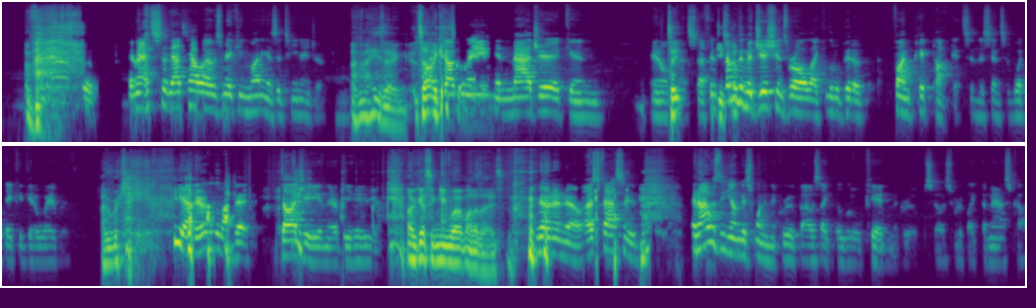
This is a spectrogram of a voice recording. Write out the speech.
and that's that's how I was making money as a teenager. Amazing. So and I guess juggling and magic and and all So that stuff. And some got- of the magicians were all like a little bit of fun pickpockets in the sense of what they could get away with. oh, really. Yeah, they're a little bit dodgy in their behavior. I'm guessing you weren't one of those. No, no, no. I was fascinated. And I was the youngest one in the group. I was like the little kid in the group, so I was sort of like the mascot.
